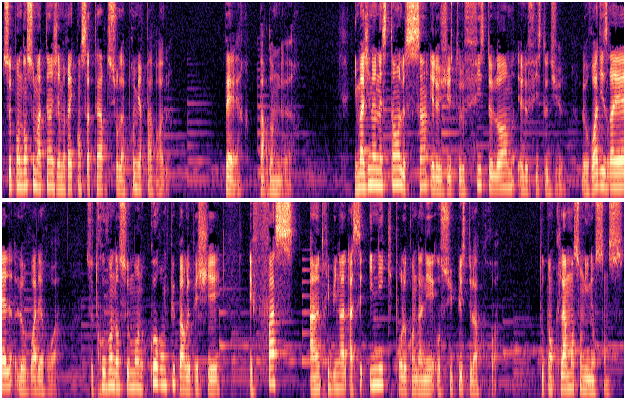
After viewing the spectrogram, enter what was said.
Cependant, ce matin, j'aimerais qu'on s'attarde sur la première parole. Père, pardonne-leur. Imagine un instant le saint et le juste, le Fils de l'homme et le Fils de Dieu, le roi d'Israël, le roi des rois, se trouvant dans ce monde corrompu par le péché et face à un tribunal assez inique pour le condamner au supplice de la croix, tout en clamant son innocence.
